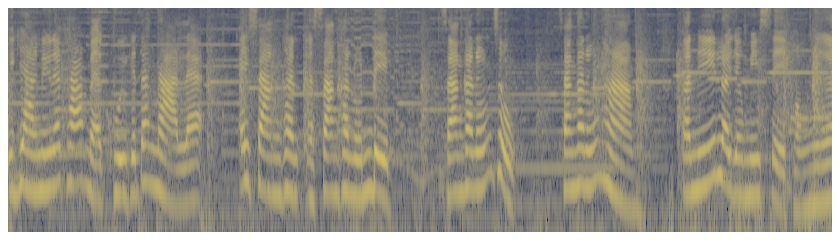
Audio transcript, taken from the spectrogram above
อีกอย่างหนึ่งนะคะแหมคุยกันตั้งนานแล้ว ไอ้สังขนสังขนุนดิบสังขนุนสุกสังขนุนหาม ตอนนี้เรายังมีเศษของเนื้อ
